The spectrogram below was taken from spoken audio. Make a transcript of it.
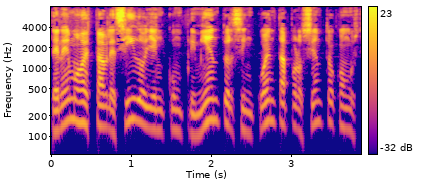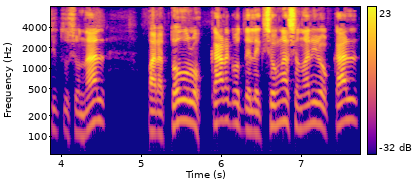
Tenemos establecido y en cumplimiento el 50% constitucional para todos los cargos de elección nacional y local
